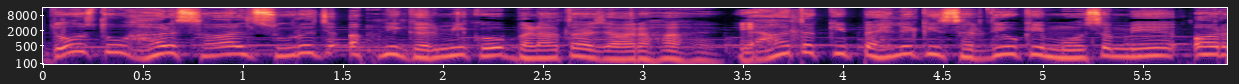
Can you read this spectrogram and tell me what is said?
दोस्तों, हर साल सूरज अपनी गर्मी को बढ़ाता जा रहा है। यहाँ तक कि पहले की सर्दियों के मौसम में और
